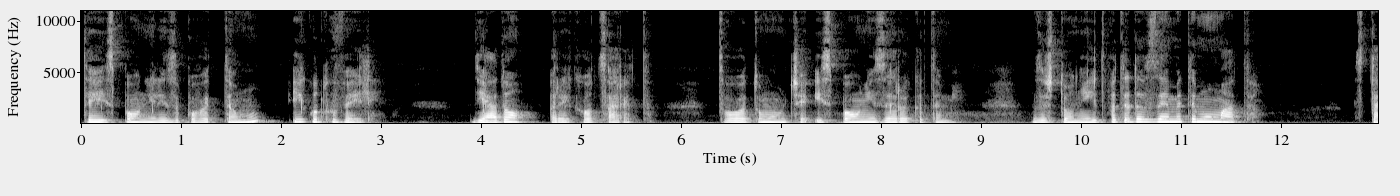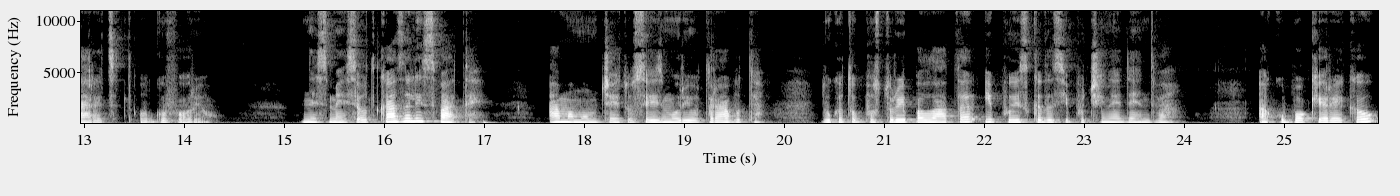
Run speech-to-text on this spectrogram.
Те изпълнили заповедта му и го довели. Дядо, рекал царят, твоето момче изпълни за ръката ми. Защо не идвате да вземете момата? Старецът отговорил. Не сме се отказали, свате. Ама момчето се измори от работа, докато построи палата и поиска да си почине ден-два. Ако Бог е рекал,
